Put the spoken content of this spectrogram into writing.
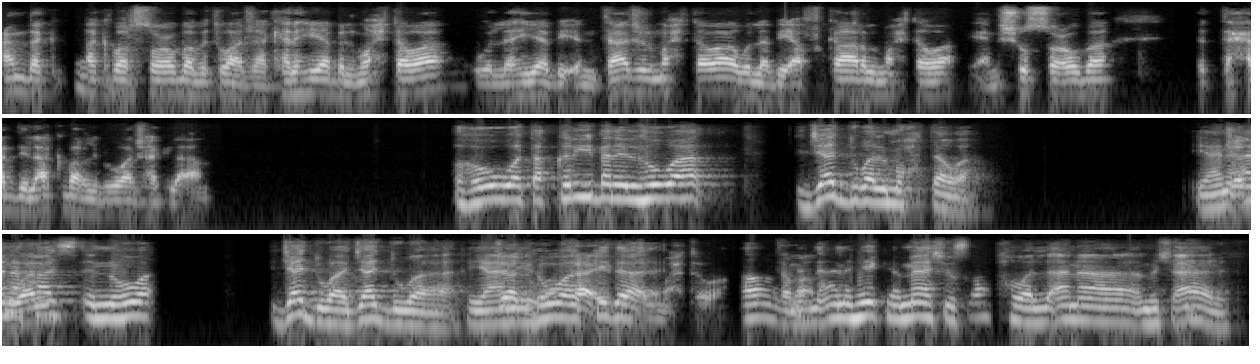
عندك أكبر صعوبة بتواجهك. هل هي بالمحتوى ولا هي بإنتاج المحتوى ولا بأفكار المحتوى؟ يعني شو الصعوبة التحدي الأكبر اللي بيواجهك الآن؟ هو تقريبا اللي هو جدوى المحتوى يعني جدول. أنا حاسس إنه هو جدوى جدوى. يعني جدوى هو كده المحتوى. آه تمام. يعني أنا هيك ماشي صح ولا أنا مش عارف؟ آه،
